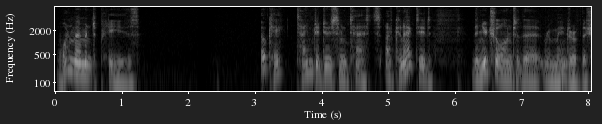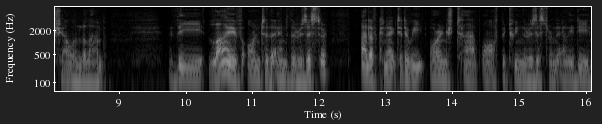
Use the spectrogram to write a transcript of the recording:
One moment, please. Okay, time to do some tests. I've connected the neutral onto the remainder of the shell in the lamp, the live onto the end of the resistor, and I've connected a wee orange tap off between the resistor and the LED.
